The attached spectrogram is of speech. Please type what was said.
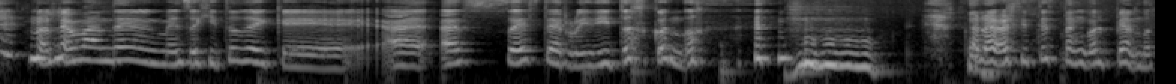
No le manden mensajitos de que ha- haz este ruiditos cuando para ver si te están golpeando.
